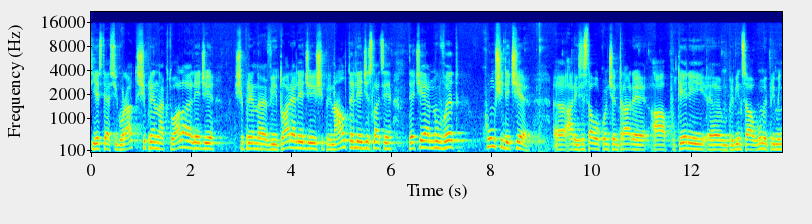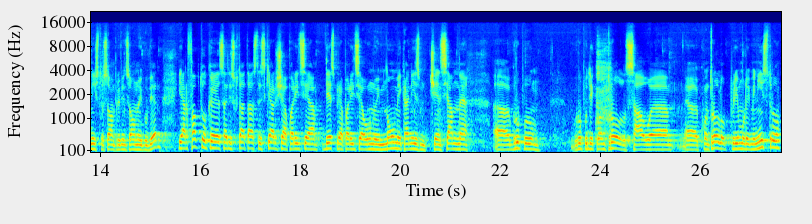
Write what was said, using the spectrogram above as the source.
este asigurat și prin actuala lege și prin viitoarea lege și prin altă legislație. De aceea nu văd cum și de ce Uh, ar exista o concentrare a puterii uh, în privința unui prim-ministru sau în privința unui guvern, iar faptul că s-a discutat astăzi chiar și apariția, despre apariția unui nou mecanism ce înseamnă uh, grupul grupul de control sau uh, controlul primului ministru,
